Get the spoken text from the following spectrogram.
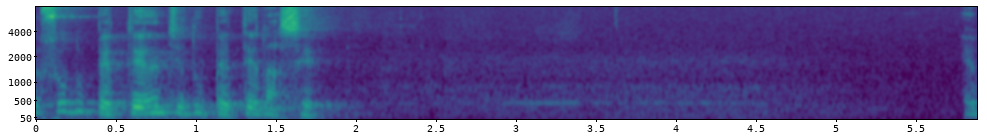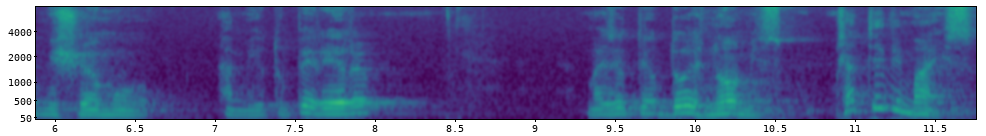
Eu sou do PT antes do PT nascer. Eu me chamo Hamilton Pereira, mas eu tenho dois nomes. Já tive mais,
